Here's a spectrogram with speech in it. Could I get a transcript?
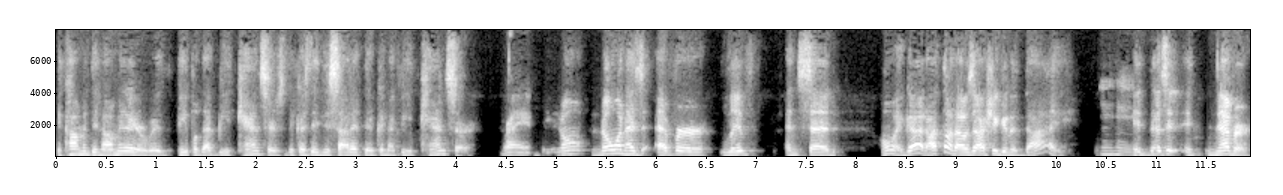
the common denominator with people that beat cancer is because they decided they're going to beat cancer. Right. You don't, no one has ever lived and said, oh my God, I thought I was actually going to die. Mhm. It doesn't, it never,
